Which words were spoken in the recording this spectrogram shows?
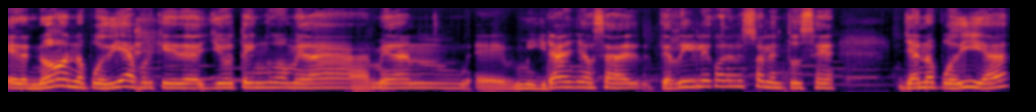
Era- no, no podía porque era- yo tengo, me da, me dan eh, migraña, o sea, terrible con el sol, entonces ya no podía.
